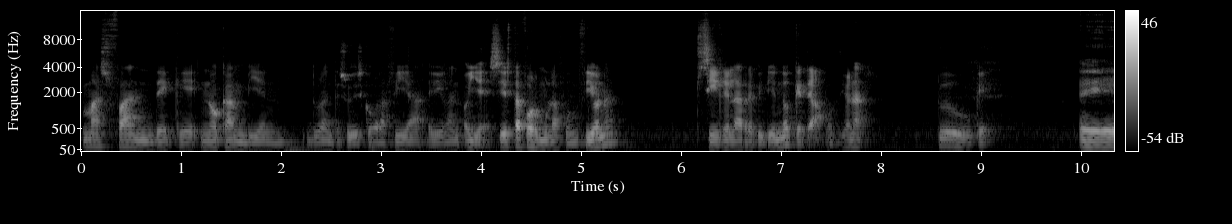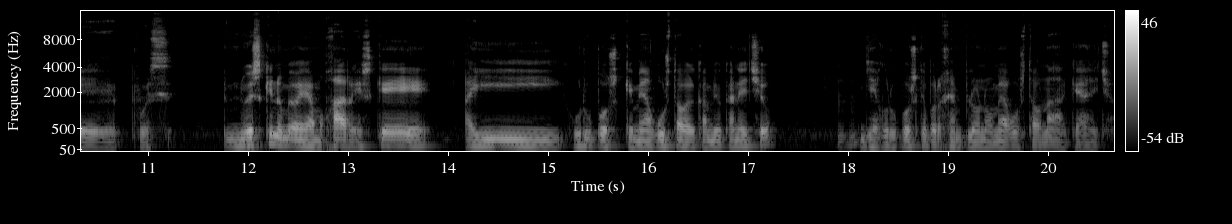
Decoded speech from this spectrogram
más fan de que no cambien durante su discografía y digan, oye, si esta fórmula funciona, síguela repitiendo que te va a funcionar. ¿Tú qué? Eh, pues no es que no me vaya a mojar, es que hay grupos que me han gustado el cambio que han hecho y hay grupos que, por ejemplo, no me ha gustado nada que han hecho.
